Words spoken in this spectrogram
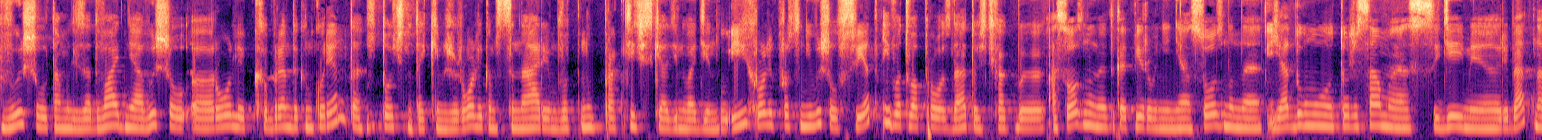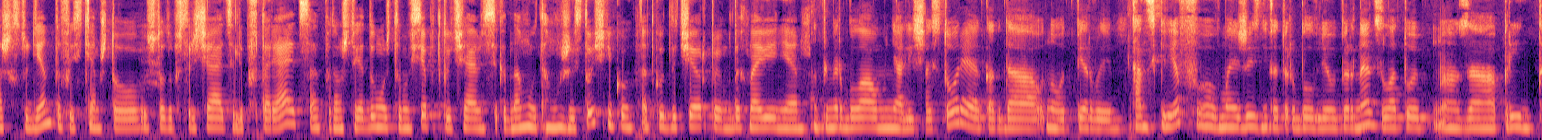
вышел там или за два дня вышел э, ролик бренда конкурента с точно таким же роликом, сценарием, вот, ну, практически один в один. И их ролик просто не вышел в свет. И вот вопрос, да, то есть как бы осознанное это копирование, неосознанное. Я думаю, то же самое с идеями ребят, наших студентов, и с тем, что что-то встречается или повторяется, потому что я думаю, что мы все подключаемся к одному и тому же источнику, откуда черпаем вдохновение. Например, была у меня личная история, когда, ну вот первый канский лев в моей жизни, который был в Лео Бернет, золотой э, за принт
